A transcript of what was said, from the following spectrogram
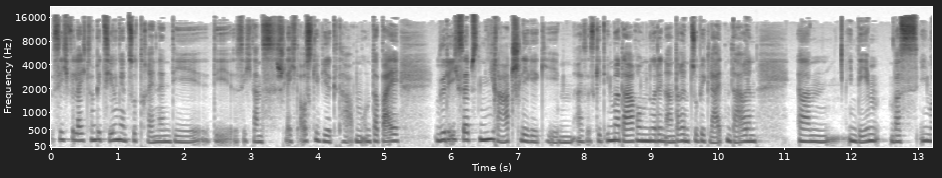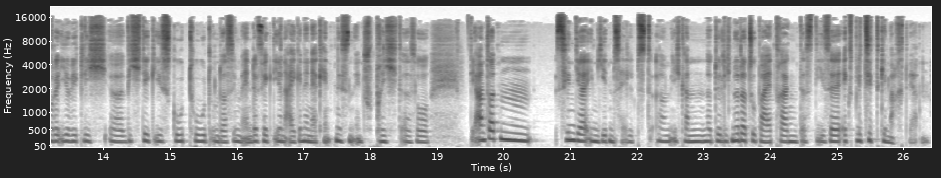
sich vielleicht von Beziehungen zu trennen, die, die sich ganz schlecht ausgewirkt haben. Und dabei würde ich selbst nie Ratschläge geben. Also es geht immer darum, nur den anderen zu begleiten darin, ähm, in dem, was ihm oder ihr wirklich äh, wichtig ist, gut tut und was im Endeffekt ihren eigenen Erkenntnissen entspricht. Also die Antworten sind ja in jedem selbst. Ähm, ich kann natürlich nur dazu beitragen, dass diese explizit gemacht werden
